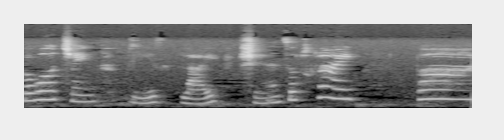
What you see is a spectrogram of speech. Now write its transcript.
Watching. Please like, share and subscribe. Bye.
